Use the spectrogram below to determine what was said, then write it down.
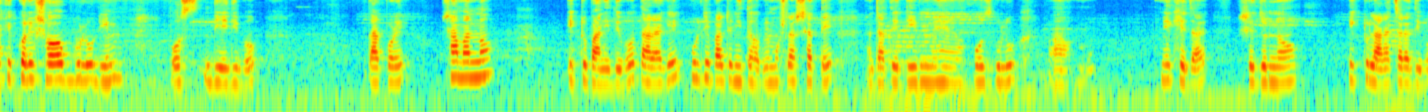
এক এক করে সবগুলো ডিম পোস্ট দিয়ে দিব। তারপরে সামান্য একটু পানি দেব। তার আগে উল্টে পাল্টে নিতে হবে মশলার সাথে যাতে ডিম আহ, পোস্টগুলো মেখে যায়। সেজন্য একটু লাড়াচাড়া দিব।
